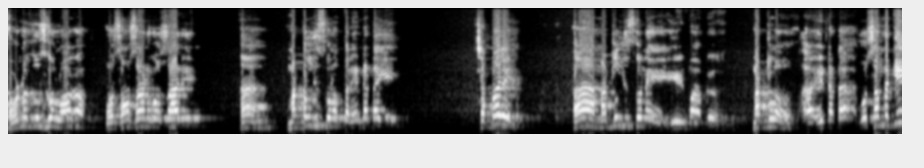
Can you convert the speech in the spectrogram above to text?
ఎవరినో చూసుకో లోకం ఓ సంవత్సరానికి ఒకసారి మట్టలు తీసుకొని వస్తారు. ఏంటంటే చెప్పాలి. మట్టలు తీసుకొని ఈ మా- మట్టలు ఏంటంట? ఓ సన్నకి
